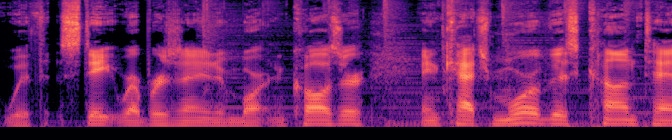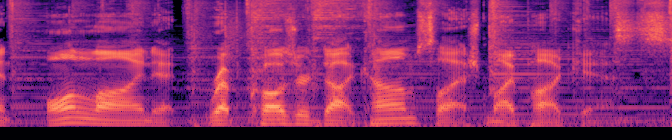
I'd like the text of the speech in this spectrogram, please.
with State Representative Martin Causer and catch more of this content online at repcauser.com slash mypodcasts.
